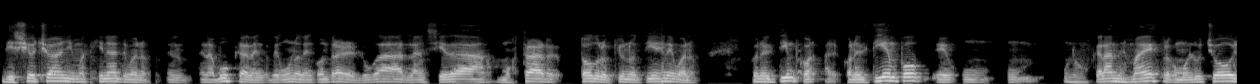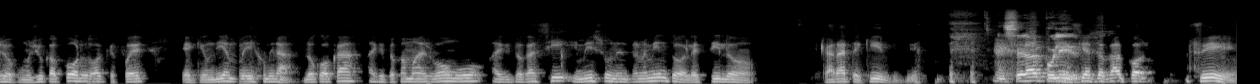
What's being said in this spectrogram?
18 eh, años, imagínate, bueno, en, la búsqueda de, uno de encontrar el lugar, la ansiedad, mostrar todo lo que uno tiene, bueno, con el, tiempo, con, el tiempo, eh, unos grandes maestros como Lucho Hoyo, como Yuca Córdoba, que fue el que un día me dijo, mira, loco acá, hay que tocar más el bombo, hay que tocar así, y me hizo un entrenamiento del estilo Karate Kid. Será pulir. tocar con, sí,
